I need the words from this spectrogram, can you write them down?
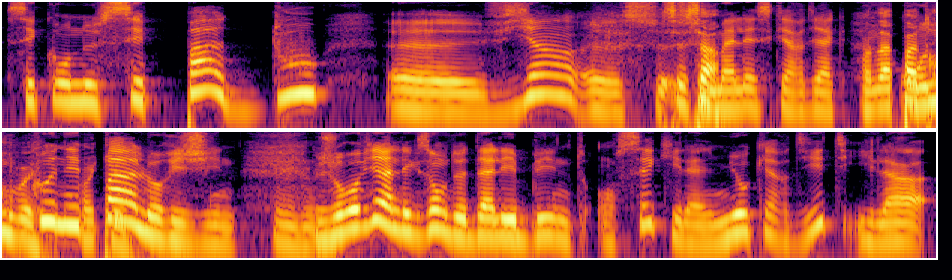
c'est qu'on ne sait pas d'où vient ce, malaise cardiaque. On, pas ne connaît pas l'origine. Mhm. Je reviens à l'exemple de Dale Blint. On sait qu'il a une myocardite, il a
